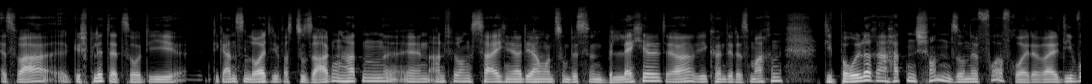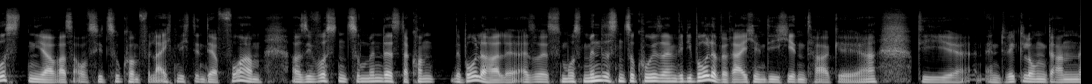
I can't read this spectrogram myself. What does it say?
es war gesplittert so. Die die ganzen Leute, die was zu sagen hatten, in Anführungszeichen, ja, die haben uns so ein bisschen belächelt, ja, wie könnt ihr das machen? Die Boulderer hatten schon so eine Vorfreude, weil die wussten ja, was auf sie zukommt, vielleicht nicht in der Form, aber sie wussten zumindest, da kommt eine Boulderhalle. Also es muss mindestens so cool sein wie die Boulderbereiche, in die ich jeden Tag gehe, ja. Die Entwicklung dann,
